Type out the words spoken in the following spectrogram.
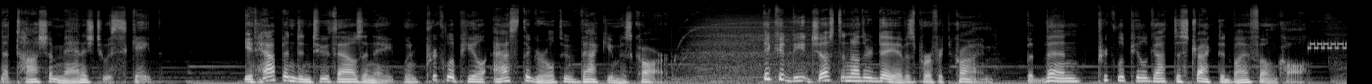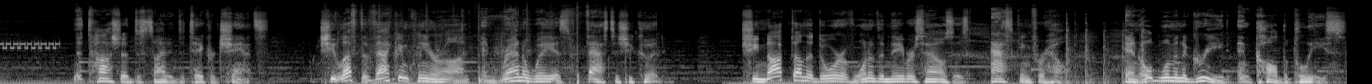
Natasha managed to escape. It happened in 2008 when Priklopil asked the girl to vacuum his car. It could be just another day of his perfect crime, but then Priklopil got distracted by a phone call. Natasha decided to take her chance. She left the vacuum cleaner on and ran away as fast as she could. She knocked on the door of one of the neighbors' houses asking for help. An old woman agreed and called the police.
